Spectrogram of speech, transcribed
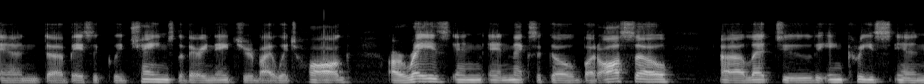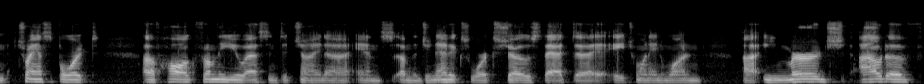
and uh, basically changed the very nature by which hog are raised in, in Mexico, but also uh, led to the increase in transport of hog from the U.S. into China, and the genetics work shows that uh, H1N1 uh, emerged out of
